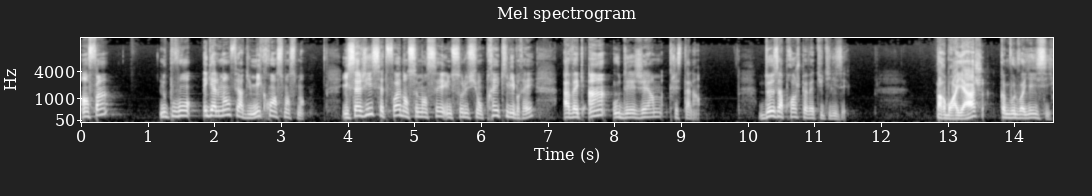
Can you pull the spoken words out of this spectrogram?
Enfin, nous pouvons également faire du micro-ensemencement. Il s'agit cette fois d'ensemencer une solution prééquilibrée avec un ou des germes cristallins. Deux approches peuvent être utilisées. Par broyage, comme vous le voyez ici.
